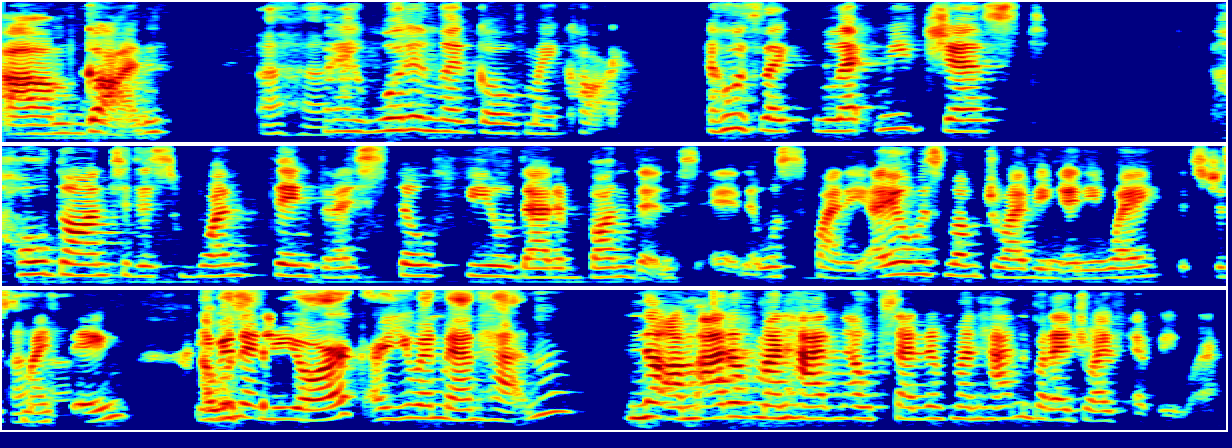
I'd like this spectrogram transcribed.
um, gone uh-huh. but I wouldn't let go of my car. I was like, let me just hold on to this one thing that I still feel that abundance in. It was funny. I always love driving anyway. It's just uh-huh. my thing. Even in New York? Are you in Manhattan? No, I'm out of Manhattan, outside of Manhattan, but I drive everywhere.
